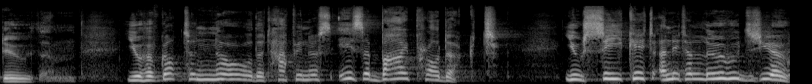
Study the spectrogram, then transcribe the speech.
do them. You have got to know that happiness is a byproduct. You seek it and it eludes you.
